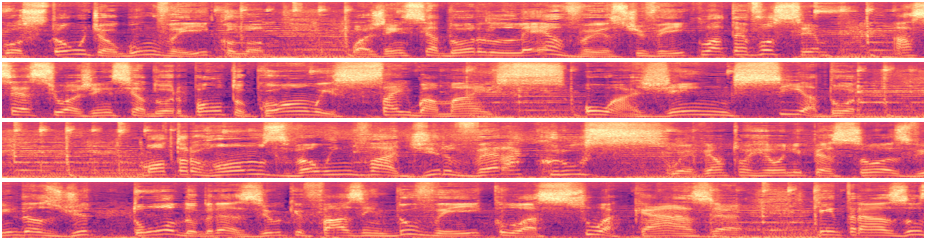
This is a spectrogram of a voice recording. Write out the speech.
Gostou de algum veículo? O agenciador leva este veículo até você. Acesse o agenciador.com e saiba mais. O agenciador. Motorhomes vão invadir Veracruz. O evento reúne pessoas vindas de todo o Brasil que fazem do veículo a sua casa. Quem traz os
